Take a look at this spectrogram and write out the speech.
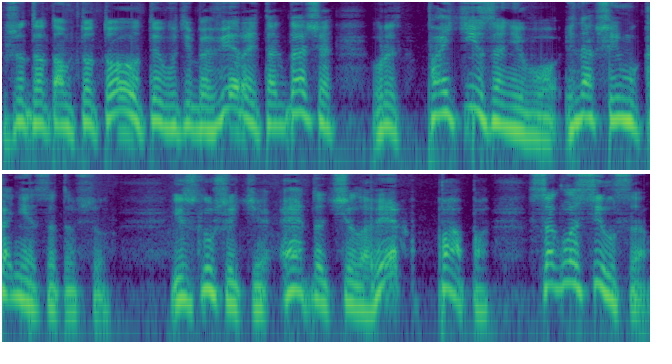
что-то там то-то, ты, у тебя вера и так дальше. Говорит, пойди за него, иначе ему конец это все. И слушайте, этот человек, папа, согласился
